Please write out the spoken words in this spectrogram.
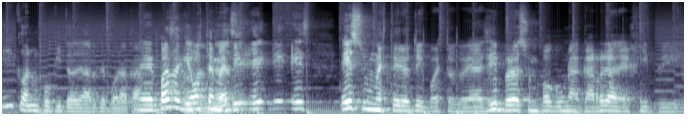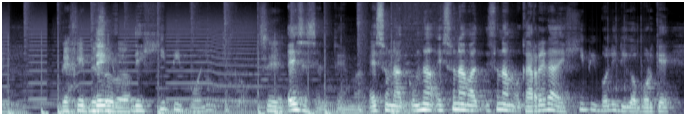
y con un poquito de arte por acá. Eh, pasa que vos te metís. eh, eh, Es, es un estereotipo esto que voy a decir, pero es un poco una carrera de hippie. De hippie de, zurdo. de hippie político. Sí. Ese es el tema. Es una, una- es, una, es una carrera de hippie político porque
